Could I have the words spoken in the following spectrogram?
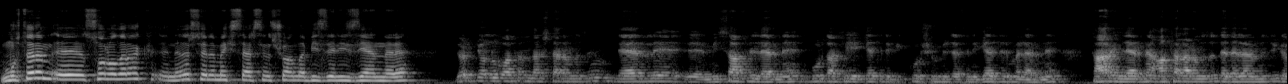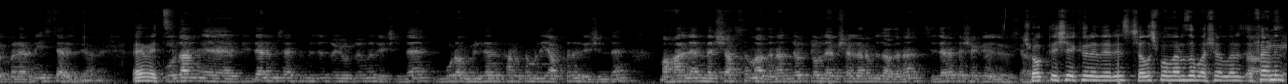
Muhtarım e, son olarak e, neler söylemek istersiniz şu anda bizleri izleyenlere? Dört yollu vatandaşlarımızın değerli e, misafirlerini, buradaki getirip Kurşun Müzesi'ni gezdirmelerini, tarihlerini, atalarımızı, dedelerimizi görmelerini isteriz yani. Evet. Buradan e, bizlerin sesimizi duyurduğunuz için de, bura müzenin tanıtımını yaptığınız için de mahallem ve şahsım adına, dört yollu hemşerilerimiz adına sizlere teşekkür ediyoruz. yani. Çok teşekkür ederiz. Çalışmalarınıza başarılar. Efendim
